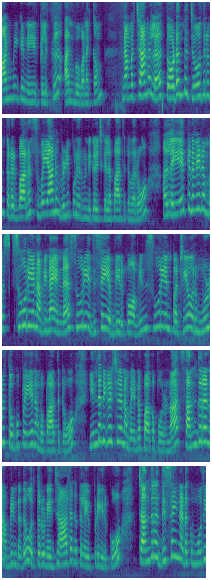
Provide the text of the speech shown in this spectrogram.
ஆன்மீக நேயர்களுக்கு அன்பு வணக்கம். நம்ம சேனலை தொடர்ந்து ஜோதிடம் தொடர்பான சுவையான விழிப்புணர்வு நிகழ்ச்சிகளை பார்த்துட்டு வரோம். அதில் ஏற்கனவே நம்ம சூரியன் அப்படின்னா என்ன? சூரிய திசை எப்படி இருக்கும் அப்படின்னு சூரியன் பற்றிய ஒரு முழு தொகுப்பையே நம்ம பார்த்துட்டோம். இந்த நிகழ்ச்சியில் நம்ம என்ன பார்க்க போகிறோம்னா சந்திரன் அப்படின்றது ஒருத்தருடைய ஜாதகத்தில் எப்படி இருக்கும்? சந்திர திசை நடக்கும்போது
